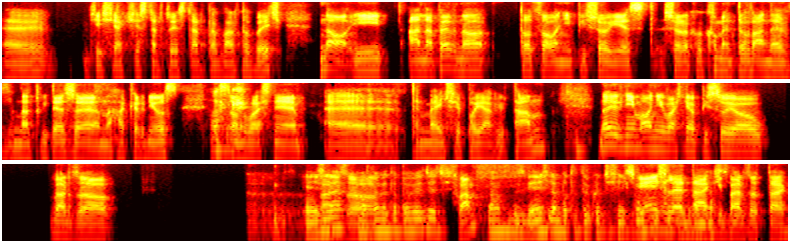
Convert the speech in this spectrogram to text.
e, gdzieś jak się startuje startup, warto być. No i a na pewno to, co oni piszą, jest szeroko komentowane w, na Twitterze, na Hacker News. Stąd właśnie e, ten mail się pojawił tam. No i w nim oni właśnie opisują bardzo. E, zwięźle, bardzo... można by to powiedzieć? Słucham? No, zwięźle, bo to tylko 10 Zwięźle, punktów. tak, i bardzo tak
